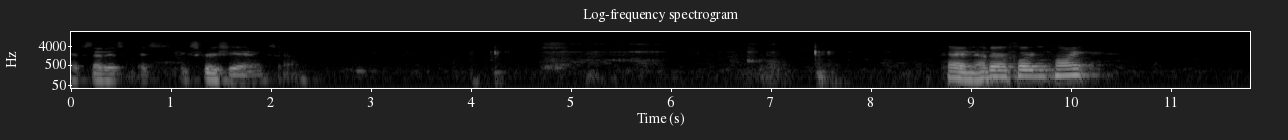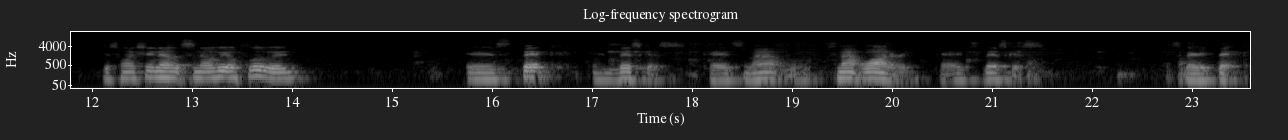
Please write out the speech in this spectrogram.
have said it's, it's excruciating. So. Okay, another important point. Just want you to know that synovial fluid is thick and viscous. Okay, it's not it's not watery. Okay, it's viscous. It's very thick.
